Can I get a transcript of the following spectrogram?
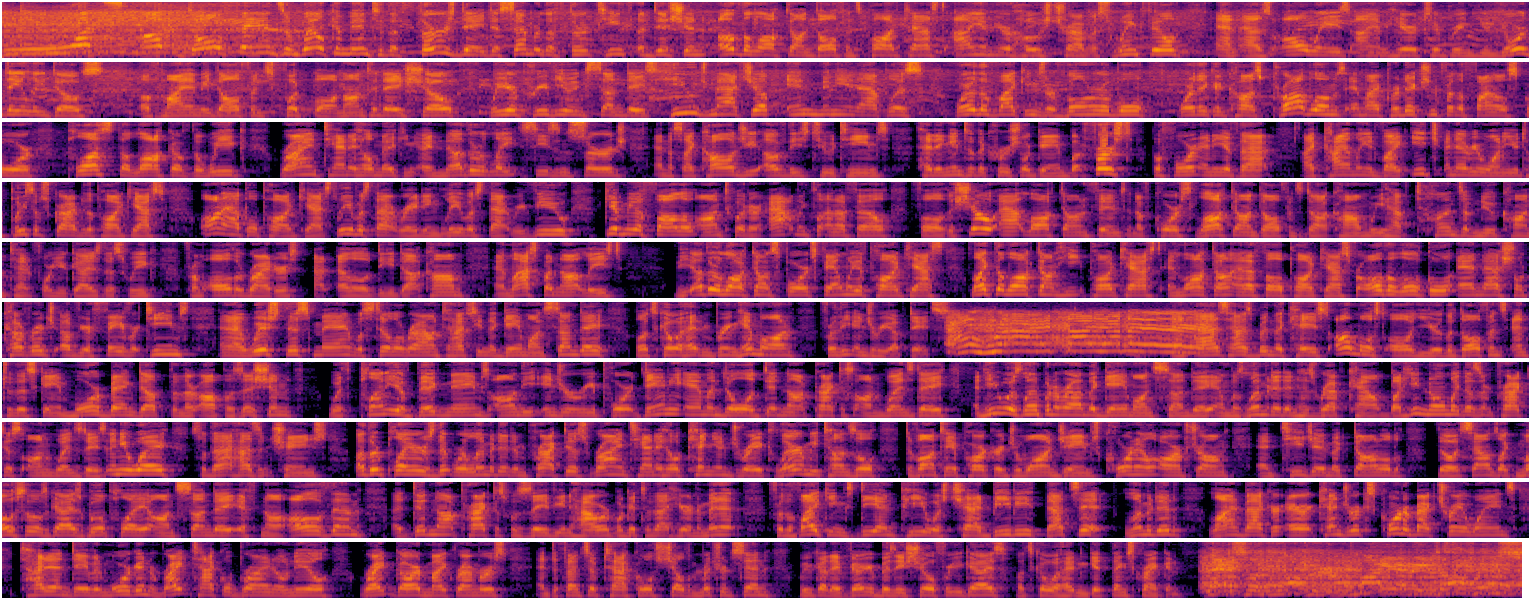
What's up, Doll fans, and welcome into the Thursday, December the 13th edition of the Locked On Dolphins podcast. I am your host, Travis Wingfield, and as always, I am here to bring you your daily dose of Miami Dolphins football. And on today's show, we are previewing Sunday's huge matchup in Minneapolis, where the Vikings are vulnerable, where they could cause problems, and my prediction for the final score, plus the lock of the week. Ryan Tannehill making another late season surge, and the psychology of these two teams heading into the crucial game. But first, before any of that, I kindly invite each and every one of you to please subscribe to the podcast on Apple Podcasts. Leave us that rating, leave us that review. Give me a follow on Twitter at Wingfield NFL. Follow the show at Locked On Phins, and of course, LockedOnDolphins.com. We have tons of new content for you guys this week from all the writers at LOD.com. And last but not least, the other Locked On Sports family of podcasts, like the Locked On Heat podcast and Locked On NFL podcast, for all the local and national coverage of your favorite teams. And I wish this man was still around to have seen the game on Sunday. But let's go ahead and bring him on for the injury updates. All right, Miami! And as has been the case almost all year, the Dolphins enter this game more banged up than their opposition. With plenty of big names on the injury report, Danny Amendola did not practice on Wednesday, and he was limping around the game on Sunday and was limited in his rep count, but he normally doesn't practice on Wednesdays anyway, so that hasn't changed. Other players that were limited in practice Ryan Tannehill, Kenyon Drake, Laremy Tunsil, DeVante Parker, Ja'Wuan James, Cornell Armstrong, and TJ McDonald, though it sounds like most of those guys will play on Sunday, if not all of them. Did not practice with Xavier Howard. We'll get to that here in a minute. For the Vikings, DNP was Chad Beebe. That's it. Limited. Linebacker Eric Kendricks, cornerback Trae Waynes, tight end David Morgan, right tackle Brian O'Neill, right guard Mike Remmers, and defensive tackle Sheldon Richardson. We've got a very busy show for you guys. Let's go ahead and get things cranking. That's another Miami Dolphins.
